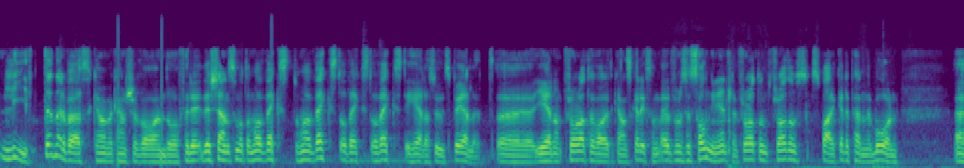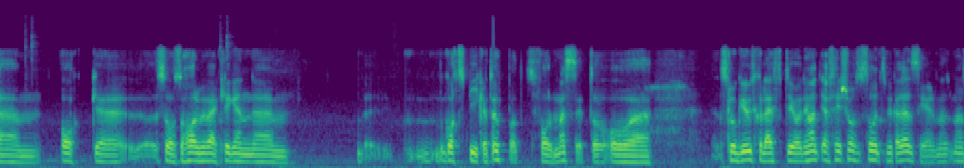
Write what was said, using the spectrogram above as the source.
lite nervös kan man väl kanske vara ändå. För det, det, känns som att de har växt, de har växt och växt och växt i hela slutspelet. Uh, genom, från att ha varit ganska liksom, eller från säsongen egentligen. Från att de, från att de sparkade Pennerborn um, ehm, och uh, så, så har de verkligen um, gått spikrat uppåt formmässigt. Och, och uh, slog ut Skellefteå. Jag jag så, inte så mycket av den serien, men, men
